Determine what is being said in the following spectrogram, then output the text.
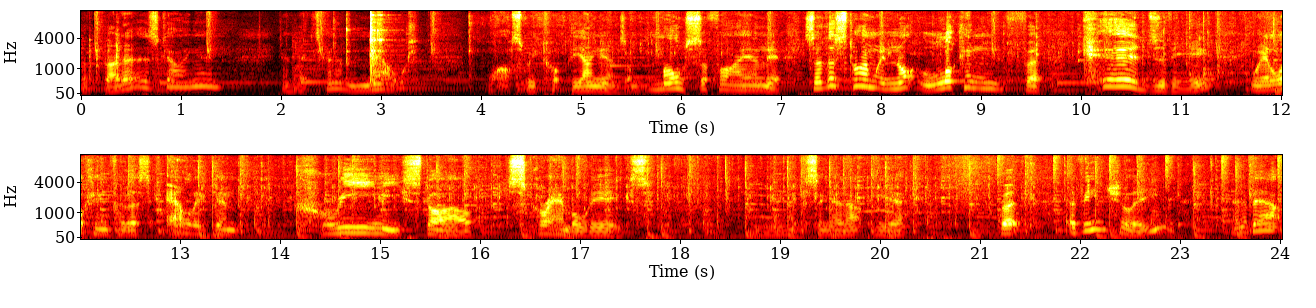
The butter is going in and that's going to melt whilst we cook the onions, emulsify in there. So this time we're not looking for curds of egg, we're looking for this elegant, creamy style scrambled eggs. Mixing it up here. But eventually, in about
